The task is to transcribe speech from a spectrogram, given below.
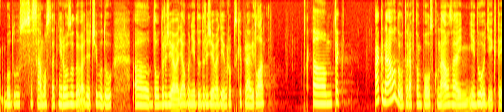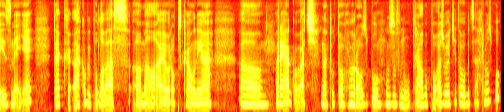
budú sa samostatne rozhodovať, či budú uh, dodržiavať alebo nedodržiavať európske pravidla. Um, tak ak náhodou teda v tom Polsku naozaj nedôjde k tej zmene, tak ako by podľa vás eh, mala Európska únia eh, reagovať na túto hrozbu zvnútra? Alebo považujete to vôbec za hrozbu?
